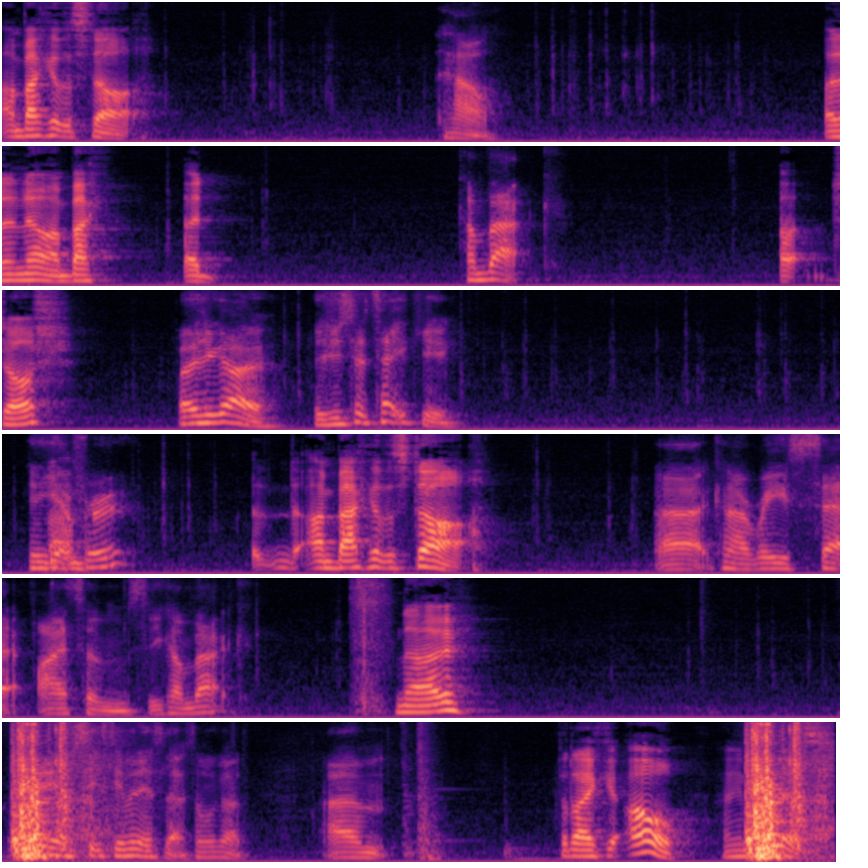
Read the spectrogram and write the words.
I'm back at the start. How? I don't know. I'm back. I... Come back. uh, Josh, Where'd you go? Did you say take you? Can you get Um, through? I'm back at the start. Uh, can I reset items? You come back? No, We only have 60 minutes left. Oh my god. Um, but I can. Oh, I can do this.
